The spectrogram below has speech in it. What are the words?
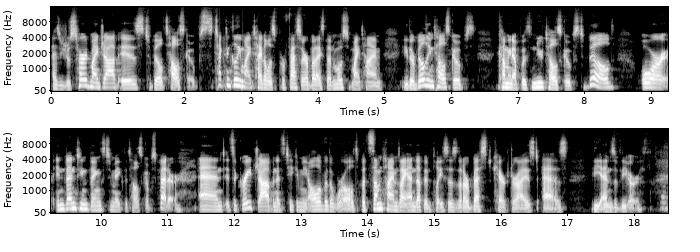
as you just heard, my job is to build telescopes. Technically, my title is professor, but I spend most of my time either building telescopes, coming up with new telescopes to build, or inventing things to make the telescopes better. And it's a great job and it's taken me all over the world, but sometimes I end up in places that are best characterized as the ends of the earth. and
